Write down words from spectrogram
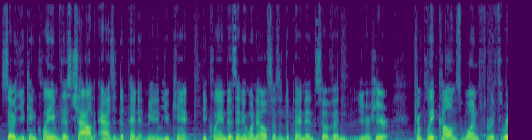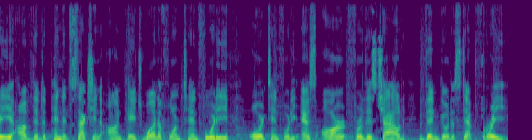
so you can claim this child as a dependent, meaning you can't be claimed as anyone else as a dependent, so then you're here. Complete columns 1 through 3 of the dependent section on page 1 of Form 1040 or 1040 SR for this child, then go to step 3.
